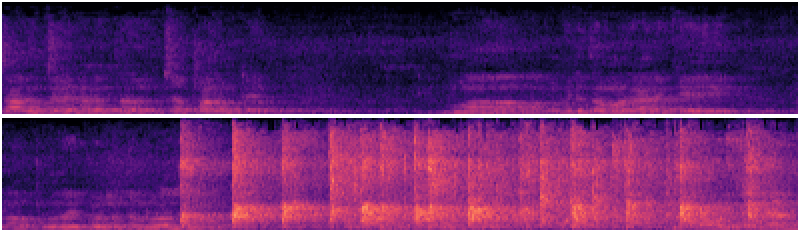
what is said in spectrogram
సాధించిన ఘనత చెప్పాలంటే మా విడతమ్మ గారికి నా హృదయపూర్వక ధన్యవాదాలు. ఈ పవన్ కళ్యాణ్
